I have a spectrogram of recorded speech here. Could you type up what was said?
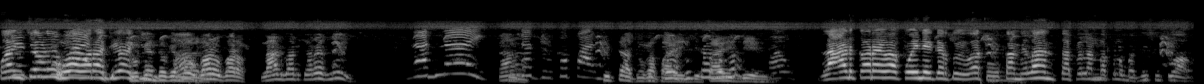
પંચાણું હોવા વાળા થયા છે. લાડ કરે નહીં. છૂટા ધોકા પાડી. દે પાડી દે. લાડ કરે એવા કોઈ નહીં કરતો એવા ધોકા મેલા ને તા પેલા પેલું બધું છૂટું આવે.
